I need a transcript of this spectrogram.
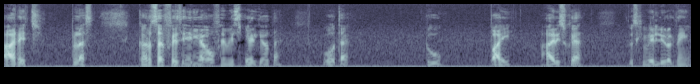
R H plus curve surface area of hemisphere क्या होता है? वो होता है टू पाई आर स्क्वायर तो उसकी वैल्यू रख देंगे।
